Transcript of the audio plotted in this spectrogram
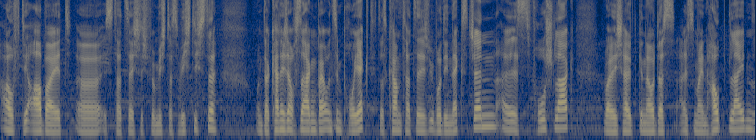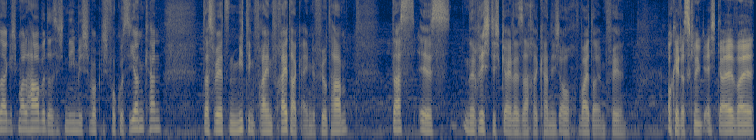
auf die Arbeit äh, ist tatsächlich für mich das Wichtigste. Und da kann ich auch sagen, bei uns im Projekt, das kam tatsächlich über die Next Gen als Vorschlag, weil ich halt genau das als mein Hauptleiden, sage ich mal, habe, dass ich nie mich wirklich fokussieren kann, dass wir jetzt einen meetingfreien Freitag eingeführt haben. Das ist eine richtig geile Sache, kann ich auch weiterempfehlen. Okay, das klingt echt geil, weil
